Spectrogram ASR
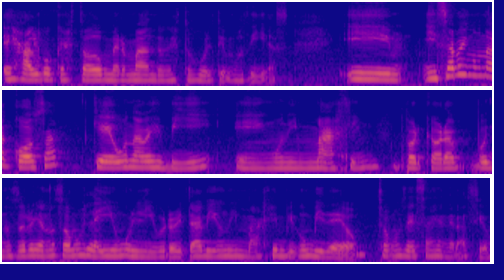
es algo que ha estado mermando en estos últimos días. Y, y saben una cosa, que una vez vi en una imagen, porque ahora pues nosotros ya no somos leí un libro, ahorita vi una imagen, vi un video, somos de esa generación.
